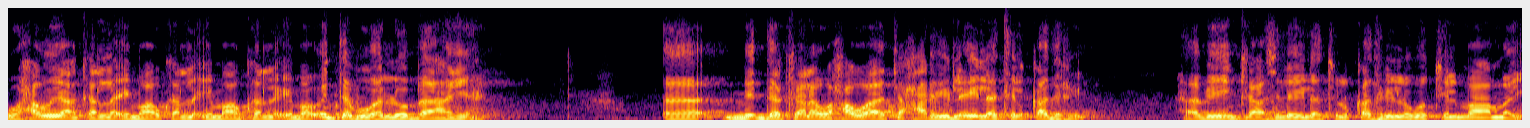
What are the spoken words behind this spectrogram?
waxa weeyaan kan la imaaw kan la imaaw kan la imaaw. Intaba waa loo baahan yahay. Midda kale waxa waaya taxari leylati alqadri habeenkaas leylatulqadri lagu tilmaamay.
